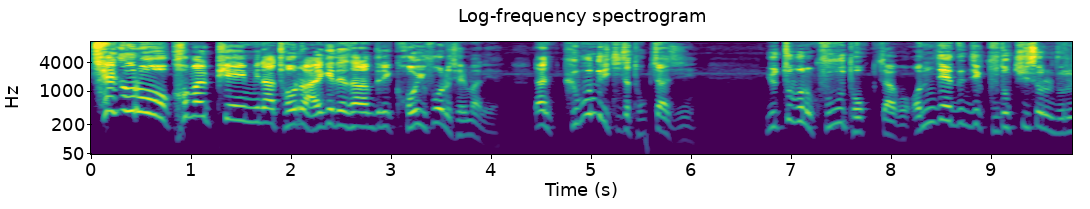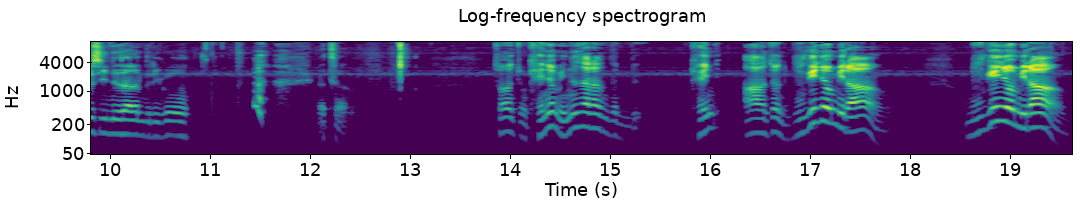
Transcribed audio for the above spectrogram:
책으로 커말피엠이나 저를 알게 된 사람들이 거의 후원을 제일 많이 해. 그러니까 그분들이 진짜 독자지. 유튜브는 구독자고 언제든지 구독 취소를 누를 수 있는 사람들이고. 여튼 저는 좀 개념 있는 사람들 개 아 전 무개념이랑 무개념이랑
